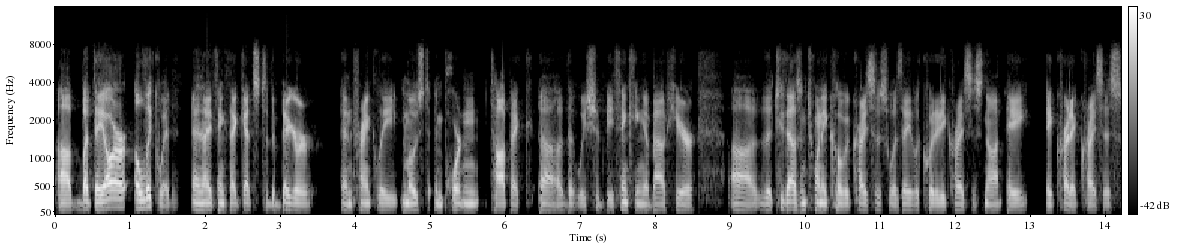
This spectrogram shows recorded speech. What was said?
uh, but they are illiquid. And I think that gets to the bigger and frankly most important topic uh, that we should be thinking about here. Uh, the 2020 COVID crisis was a liquidity crisis, not a, a credit crisis.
